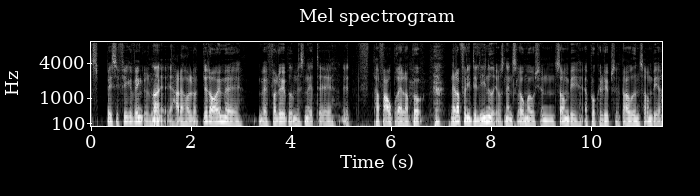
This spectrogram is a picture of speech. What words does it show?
specifikke vinkel, Nej. men jeg, jeg har da holdt lidt øje med, med forløbet med sådan et, øh, et par fagbriller på. Netop fordi det lignede jo sådan en slow motion zombie-apokalypse, bare uden zombier.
